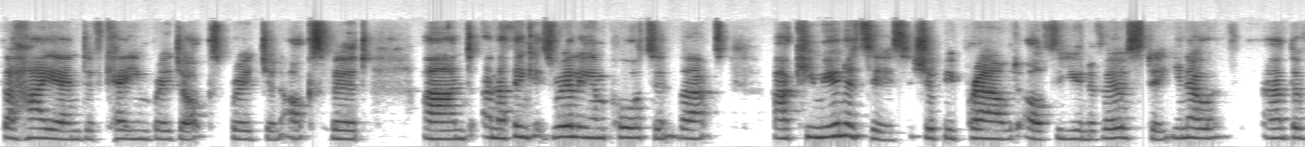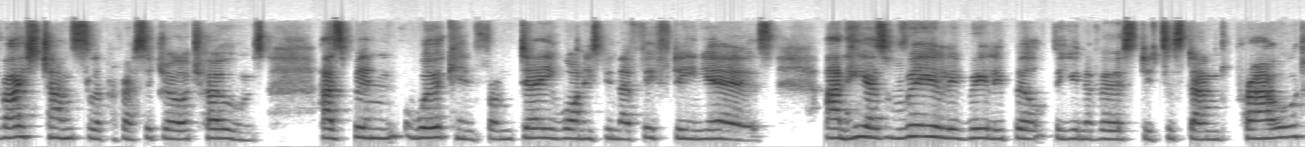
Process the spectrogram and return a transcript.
the high end of Cambridge, Oxbridge, and Oxford. And, and I think it's really important that our communities should be proud of the university. You know, uh, the Vice Chancellor, Professor George Holmes, has been working from day one. He's been there 15 years, and he has really, really built the university to stand proud.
